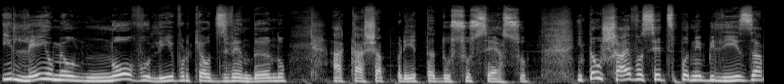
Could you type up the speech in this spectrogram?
e leia o meu novo livro, que é o Desvendando a Caixa Preta do Sucesso. Então, Chay, você disponibiliza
